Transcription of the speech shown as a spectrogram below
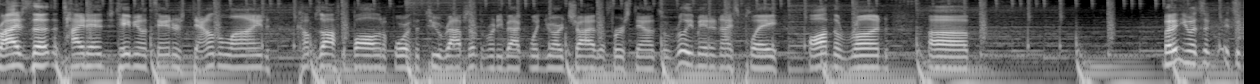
drives the, the tight end, Ja'Tavion Sanders, down the line, comes off the ball in a fourth and two, wraps up the running back one yard shy of the first down. So really made a nice play on the run. Um, but you know, it's a it's a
